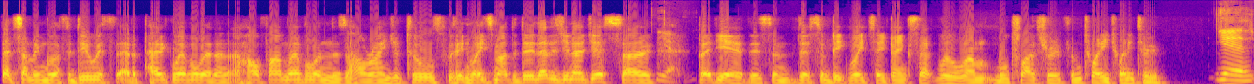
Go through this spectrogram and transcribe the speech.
that's something we'll have to deal with at a paddock level, at a, a whole farm level, and there's a whole range of tools within WeedSmart to do that, as you know, Jess. So, yeah. But yeah, there's some there's some big weed seed banks that will um, will flow through from 2022. Yeah,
